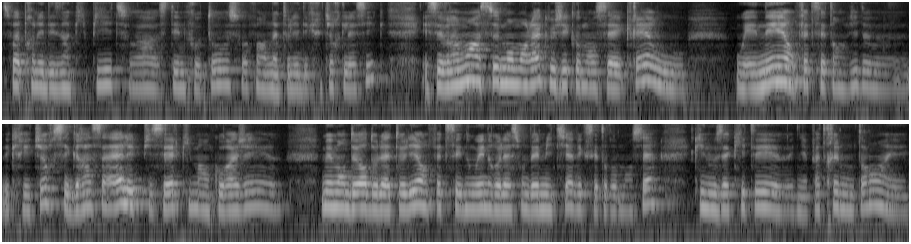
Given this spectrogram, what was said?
soit elle prenait des incipits, soit c'était une photo, soit enfin, un atelier d'écriture classique. Et c'est vraiment à ce moment-là que j'ai commencé à écrire, où où est née en fait cette envie d'écriture. C'est grâce à elle et puis c'est elle qui m'a encouragée, euh, même en dehors de l'atelier. En fait, c'est noué une relation d'amitié avec cette romancière qui nous a quittés euh, il n'y a pas très longtemps et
